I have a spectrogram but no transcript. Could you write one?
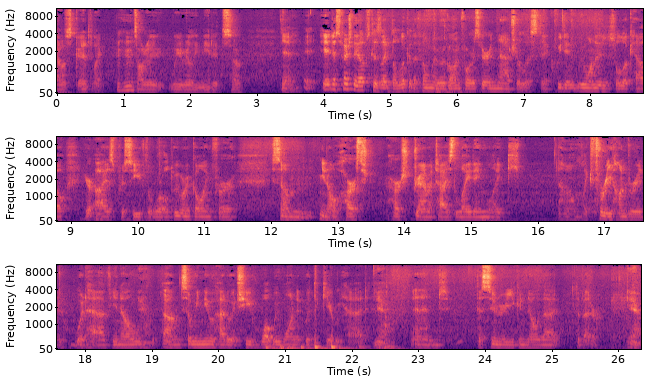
that was good. Like hmm that's all really we really needed. So Yeah, it, it especially helps because like the look of the film we were going for was very naturalistic. We didn't we wanted it to look how your eyes perceive the world. We weren't going for some you know harsh harsh dramatized lighting like I don't know like 300 would have. You know, Yeah. um, so we knew how to achieve what we wanted with the gear we had, yeah, and the sooner you can know that, the better. yeah.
